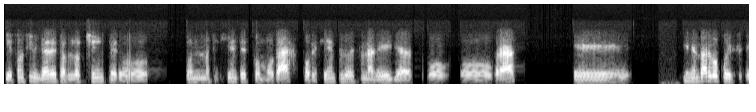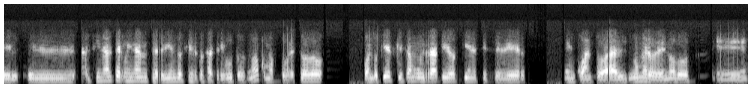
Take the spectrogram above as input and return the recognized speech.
que son similares a blockchain, pero son más eficientes como DAG, por ejemplo, es una de ellas, o, o Graph. Eh, sin embargo, pues el, al final terminan perdiendo ciertos atributos, ¿no? Como sobre todo cuando quieres que sea muy rápido, tienes que ceder en cuanto al número de nodos eh,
